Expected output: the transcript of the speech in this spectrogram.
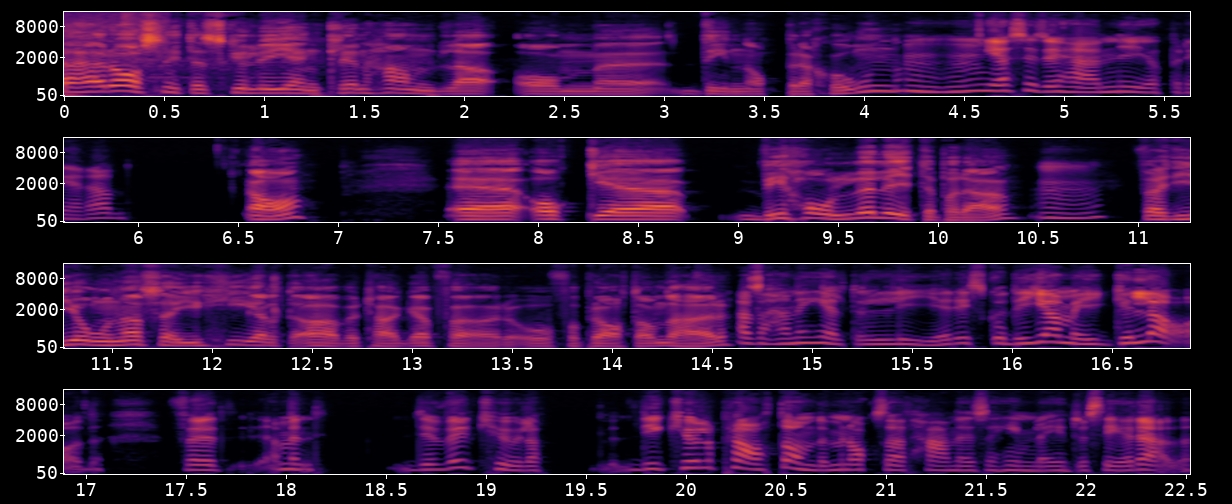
Det här avsnittet skulle egentligen handla om eh, din operation. Mhm, Jag sitter ju här nyopererad. Ja. Eh, och eh, vi håller lite på det. Mm. För att Jonas är ju helt övertaggad för att få prata om det här. Alltså han är helt lyrisk och det gör mig glad. För att, ja, men, det är väl kul att, det är kul att prata om det men också att han är så himla intresserad.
